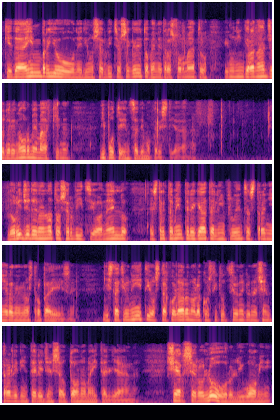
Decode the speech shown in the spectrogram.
che da embrione di un servizio segreto venne trasformato in un ingranaggio dell'enorme macchina di potenza democristiana. L'origine del noto servizio, Anello, è strettamente legata all'influenza straniera nel nostro paese. Gli Stati Uniti ostacolarono la costituzione di una centrale di intelligence autonoma italiana. Scersero loro gli uomini,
